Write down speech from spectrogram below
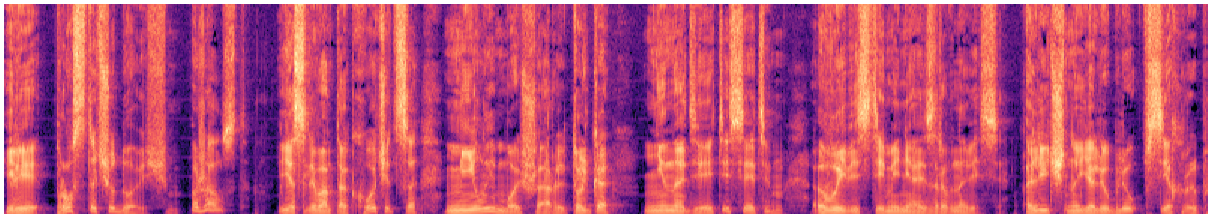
или просто чудовищем. Пожалуйста, если вам так хочется, милый мой Шарль, только не надейтесь этим вывести меня из равновесия. Лично я люблю всех рыб,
